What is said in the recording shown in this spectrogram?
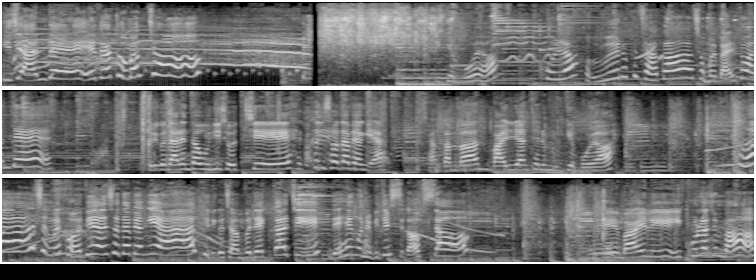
이제 안 돼. 얘들아 도망쳐. 이게 뭐야? 콜라? 왜 이렇게 작아? 정말 말도 안 돼. 그리고 나는 더 운이 좋지. 큰 소다병이야. 잠깐만, 마일리한테는 이게 뭐야? 정말 거대한 소다병이야. 그리고 전부 내 거지. 내 행운을 믿을 수가 없어. 에이, 마일리, 이 콜라 좀 봐.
